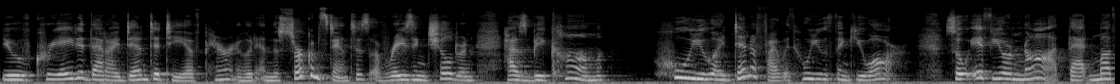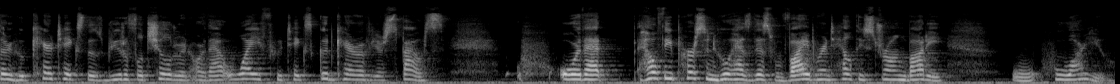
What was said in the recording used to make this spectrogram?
you've created that identity of parenthood and the circumstances of raising children has become who you identify with, who you think you are. So if you're not that mother who caretakes those beautiful children, or that wife who takes good care of your spouse, or that healthy person who has this vibrant, healthy, strong body, who are you?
